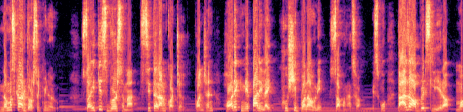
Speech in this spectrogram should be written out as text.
नमस्कार दर्शक मिनहरू सैतिस वर्षमा सीताराम कट्यल भन्छन् हरेक नेपालीलाई खुसी बनाउने सपना छ। यसको ताजा अपडेट्स लिएर म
